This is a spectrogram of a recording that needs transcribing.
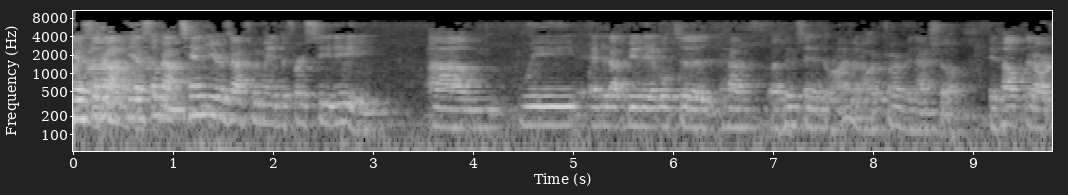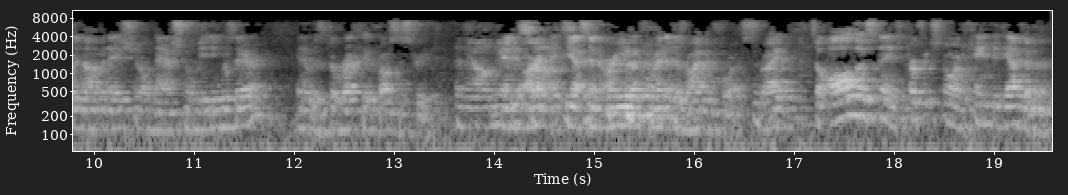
Yeah, so about about yeah, so about ten years after we made the first CD, um, we ended up being able to have a hymn sing at the Ryman Auditorium in Nashville. It helped that our denominational national meeting was there, and it was directly across the street. And they all knew And the our, yes, and RUF rented the Ryman for us, right? So all those things, perfect storm, came together.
